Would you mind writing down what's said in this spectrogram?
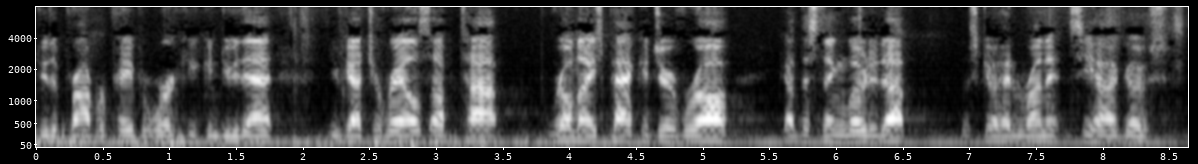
do the proper paperwork, you can do that. You've got your rails up top. Real nice package overall. Got this thing loaded up. Let's go ahead and run it and see how it goes.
